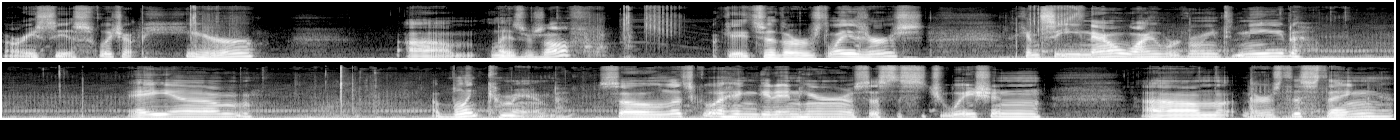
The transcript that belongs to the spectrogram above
I already see a switch up here. Um, lasers off. Okay, so there's lasers. I can see now why we're going to need a um a blink command. So let's go ahead and get in here, assess the situation. Um, there's this thing.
